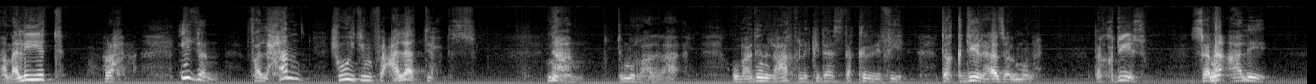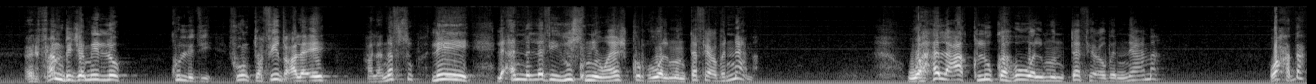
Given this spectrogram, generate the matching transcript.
عملية رحمة. اذا فالحمد شوية انفعالات تحدث. نعم تمر على العقل. وبعدين العقل كده يستقر فيه. تقدير هذا المنعم تقديسه. ثناء عليه. عرفان بجميل له. كل دي. فيهم تفيض على إيه؟ على نفسه. ليه؟ لأن الذي يثني ويشكر هو المنتفع بالنعمة. وهل عقلك هو المنتفع بالنعمة؟ وحدة.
